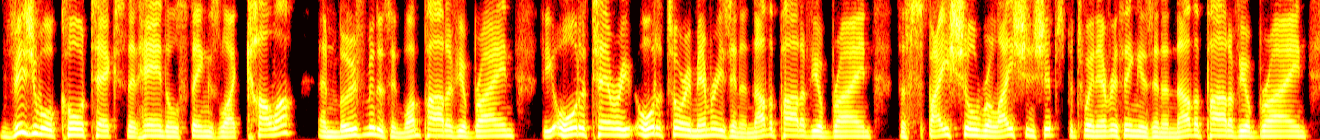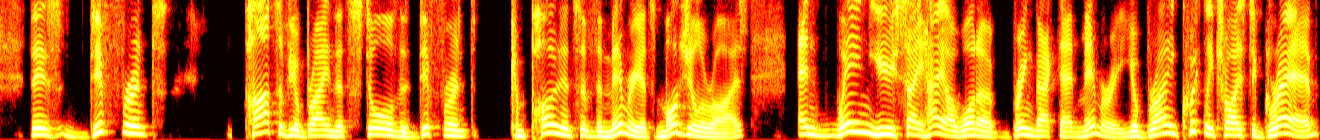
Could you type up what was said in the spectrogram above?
visual cortex that handles things like color and movement is in one part of your brain. The auditory auditory memory is in another part of your brain. The spatial relationships between everything is in another part of your brain. There's different parts of your brain that store the different components of the memory. It's modularized. And when you say, Hey, I want to bring back that memory, your brain quickly tries to grab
